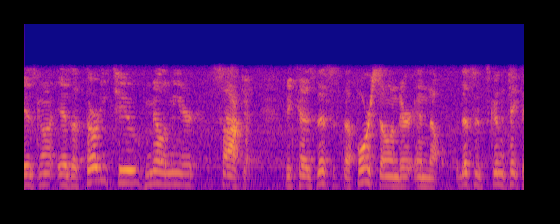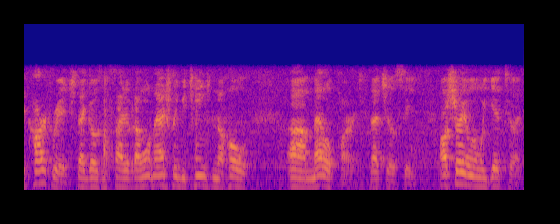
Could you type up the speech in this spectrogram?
is going is a 32 millimeter socket because this is the four cylinder and the, this is going to take the cartridge that goes inside of it. I won't actually be changing the whole uh, metal part that you'll see. I'll show you when we get to it.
